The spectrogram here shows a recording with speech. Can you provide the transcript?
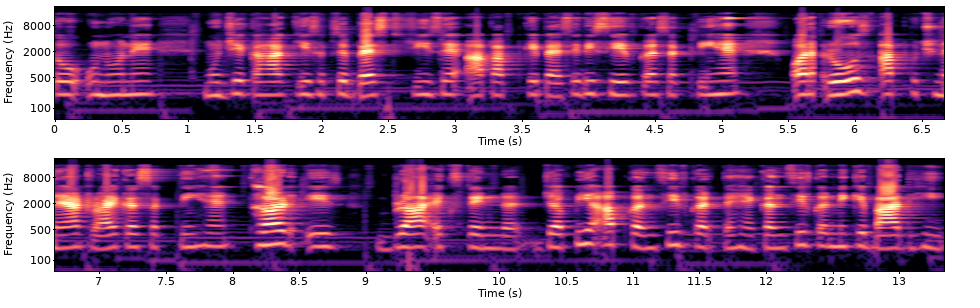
तो उन्होंने मुझे कहा कि ये सबसे बेस्ट चीज़ है, आप आपके पैसे भी सेव कर सकती हैं और रोज़ आप कुछ नया ट्राई कर सकती हैं। थर्ड इज़ ब्रा एक्सटेंडर जब भी आप कंसीव करते हैं कंसीव करने के बाद ही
